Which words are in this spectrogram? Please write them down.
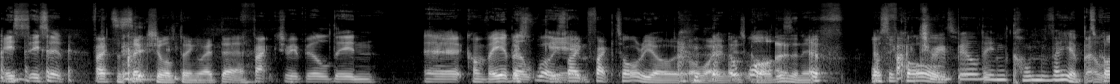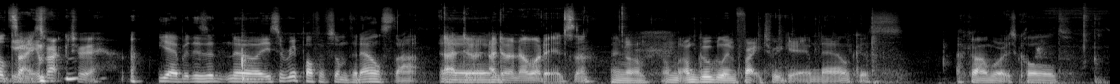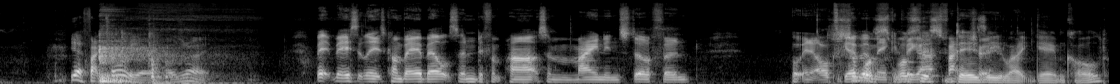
it's it's a That's a sexual thing right there. factory building uh, conveyor belt It's, well, it's game. like Factorio or whatever it's called, What? isn't A it? f- What's a it called? factory building conveyor belt it's called game. Satisfactory. Yeah, but there's a no. It's a rip off of something else. That I don't I Um, don't know what it is then. Hang on, I'm, I'm googling factory game now because I can't remember what it's called. Yeah, Factorio. I was right. Ba- Basically, it's conveyor belts and different parts and mining stuff and putting it all So together, what's, making a what's big ass this factory. DayZ like game called?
